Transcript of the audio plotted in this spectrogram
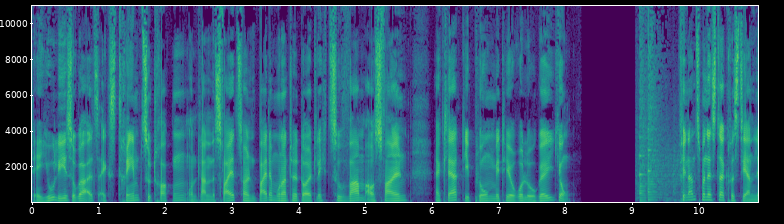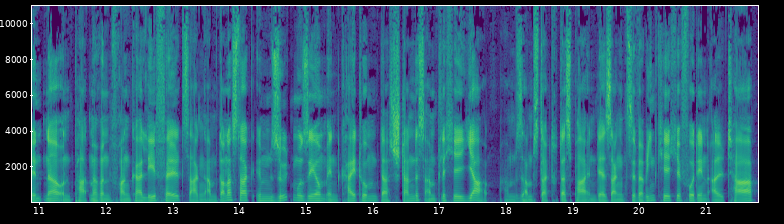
der Juli sogar als extrem zu trocken und landesweit sollen beide Monate deutlich zu warm ausfallen, erklärt Diplom-Meteorologe Jung. Finanzminister Christian Lindner und Partnerin Franka Lehfeld sagen am Donnerstag im Sylt-Museum in Keitum das standesamtliche Ja. Am Samstag tritt das Paar in der St. Severinkirche vor den Altar.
